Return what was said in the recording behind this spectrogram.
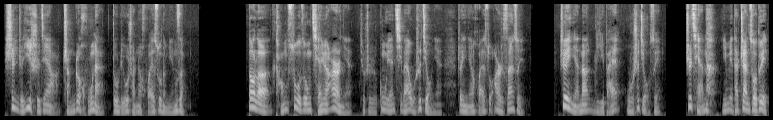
甚至一时间啊整个湖南都流传着怀素的名字。到了唐肃宗乾元二年，就是公元七百五十九年，这一年怀素二十三岁。这一年呢，李白五十九岁。之前呢，因为他站错队，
